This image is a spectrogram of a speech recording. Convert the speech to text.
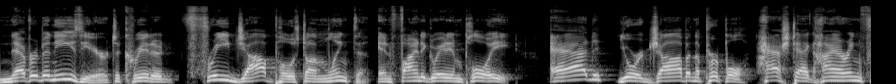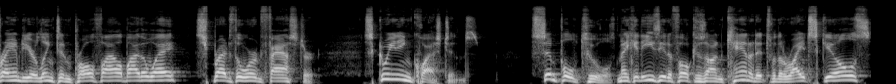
never been easier to create a free job post on LinkedIn and find a great employee. Add your job in the purple hashtag hiring frame to your LinkedIn profile, by the way, spreads the word faster. Screening questions, simple tools, make it easy to focus on candidates with the right skills.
